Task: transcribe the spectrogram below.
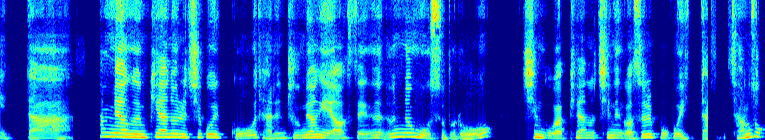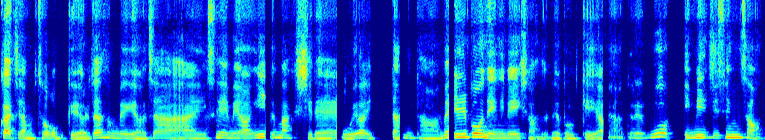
있다. 한 명은 피아노를 치고 있고 다른 두 명의 여학생은 웃는 모습으로 친구가 피아노 치는 것을 보고 있다. 장소까지 한번 적어볼게요. 15명의 여자아이 3명이 음악실에 모여 있다. 그 다음에 일본 애니메이션을 해볼게요. 자, 그리고 이미지 생성.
